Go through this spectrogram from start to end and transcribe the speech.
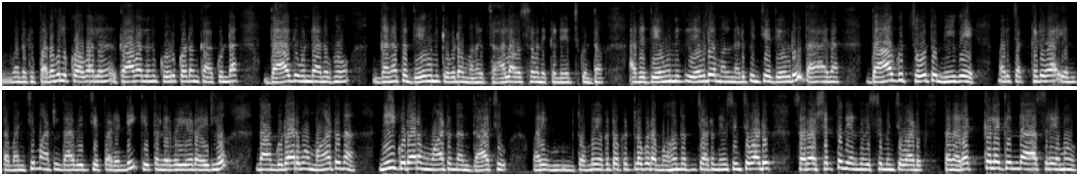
మనకి పదవులు కావాలని కావాలని కోరుకోవడం కాకుండా దాగి ఉండే అనుభవం ఘనత దేవునికి ఇవ్వడం మనకు చాలా అవసరమని ఇక్కడ నేర్చుకుంటాం. అది దేవుని దేవుడే మనల్ని నడిపించే దేవుడు. దా- ఆయన దాగు చోటు నీవే. మరి చక్కటిగా ఎంత మంచి మాటలు దావీది చెప్పాడండి. కీర్తన ఇరవై ఏడు ఐదులో నా గుడారము మాటున నీ గుడారము మాట నన్ను దాచు. మరి తొంభై ఒకటి ఒకటిలో కూడా మహోన్నత చాటు నివసించేవాడు సర్వశక్తి నేను విశ్రమించేవాడు. తన రెక్కల కింద ఆశ్రయము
